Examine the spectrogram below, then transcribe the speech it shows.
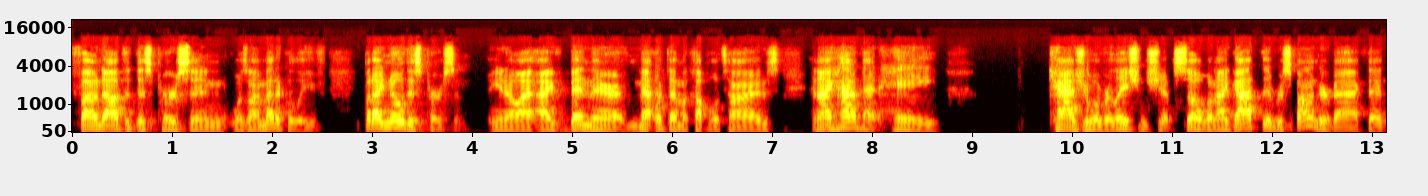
Found out that this person was on medical leave, but I know this person. You know, I, I've been there, I've met with them a couple of times, and I have that hey casual relationship. So when I got the responder back that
